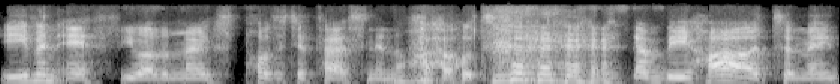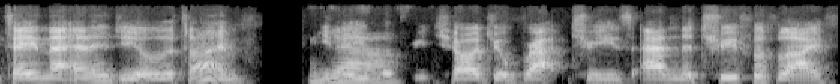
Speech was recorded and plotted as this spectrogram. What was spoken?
even if you are the most positive person in the world, it can be hard to maintain that energy all the time. You yeah. know, you recharge your batteries. And the truth of life,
